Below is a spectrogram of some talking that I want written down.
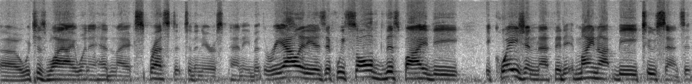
uh, which is why I went ahead and I expressed it to the nearest penny. But the reality is if we solved this by the equation method, it might not be two cents. It,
